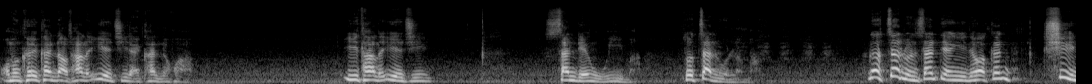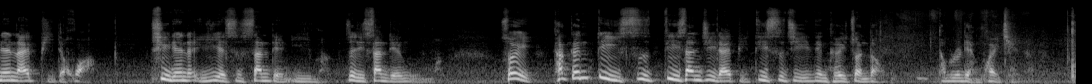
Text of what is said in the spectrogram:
我们可以看到它的业绩来看的话，依它的业绩，三点五亿嘛，都站稳了嘛。那站稳三点一的话，跟去年来比的话，去年的一月是三点一嘛，这里三点五嘛，所以它跟第四、第三季来比，第四季一定可以赚到差不多两块钱的，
